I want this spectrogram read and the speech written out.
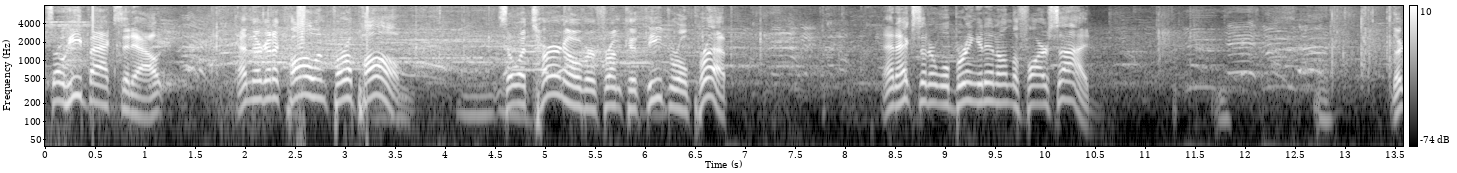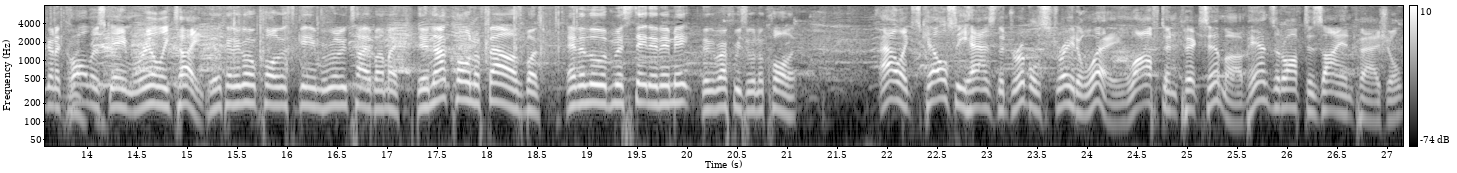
So he backs it out, and they're going to call him for a palm. So a turnover from Cathedral Prep. And Exeter will bring it in on the far side. They're going to call this game really tight. Okay, they're going to call this game really tight by Mike. They're not calling the fouls, but any little mistake that they make, the referee's are going to call it. Alex Kelsey has the dribble straight away. Lofton picks him up, hands it off to Zion Paschal.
